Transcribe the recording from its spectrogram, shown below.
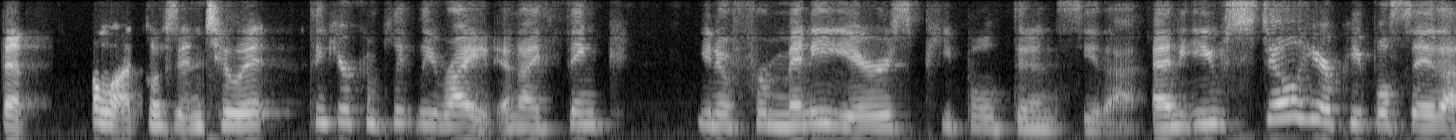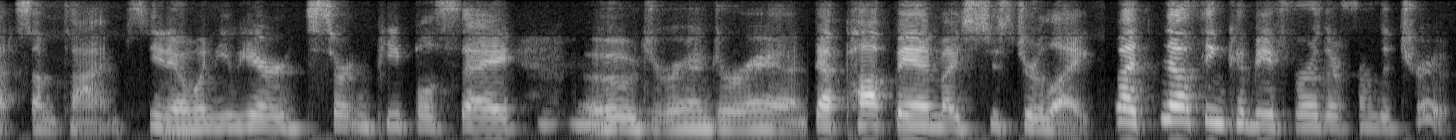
that a lot goes into it. I think you're completely right. And I think, you know, for many years, people didn't see that. And you still hear people say that sometimes, you know, mm-hmm. when you hear certain people say, mm-hmm. oh, Duran Duran, that pop band my sister liked. But nothing could be further from the truth,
